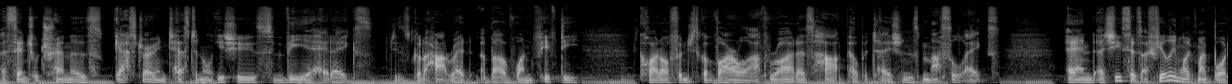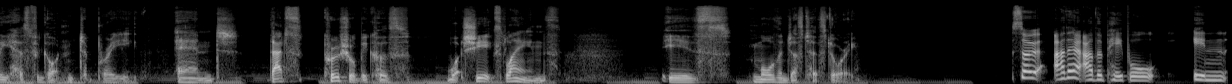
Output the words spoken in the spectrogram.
Essential tremors, gastrointestinal issues, severe headaches. She's got a heart rate above 150. Quite often, she's got viral arthritis, heart palpitations, muscle aches. And as she says, I'm feeling like my body has forgotten to breathe. And that's crucial because what she explains is more than just her story. So, are there other people in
